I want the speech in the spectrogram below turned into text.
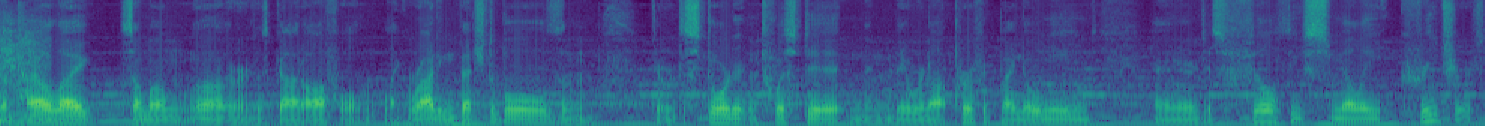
Reptile-like, some of them, oh, they were just god-awful, like rotting vegetables, and they were distorted and twisted, and they were not perfect by no means and they're just filthy, smelly creatures.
